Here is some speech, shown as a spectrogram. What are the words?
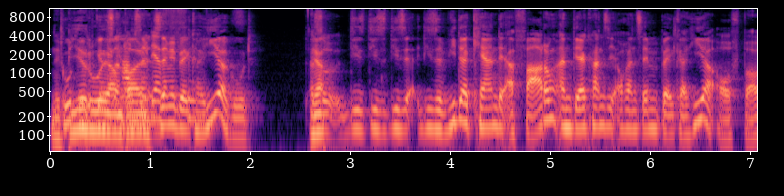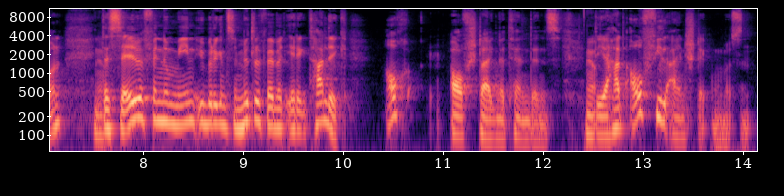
Eine Gut, Bierruhe am Ball. Sammy. Belkahia gut. Also die, diese, diese, diese wiederkehrende Erfahrung, an der kann sich auch ein Sammy Belkahia aufbauen. Dasselbe Phänomen übrigens im Mittelfeld mit Erik Tallik. Auch aufsteigende Tendenz. Ja. Der hat auch viel einstecken müssen.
